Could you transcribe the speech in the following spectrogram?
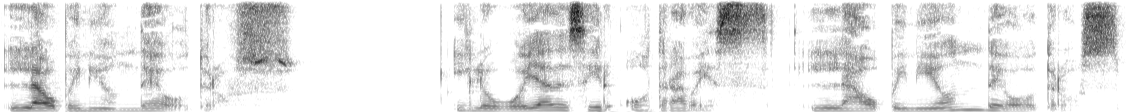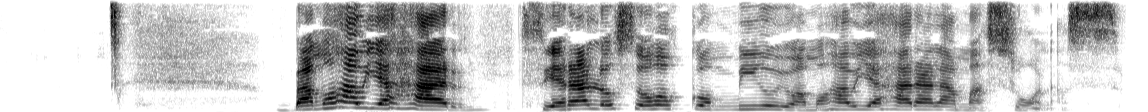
la opinión de otros. Y lo voy a decir otra vez, la opinión de otros. Vamos a viajar, cierra los ojos conmigo y vamos a viajar al Amazonas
